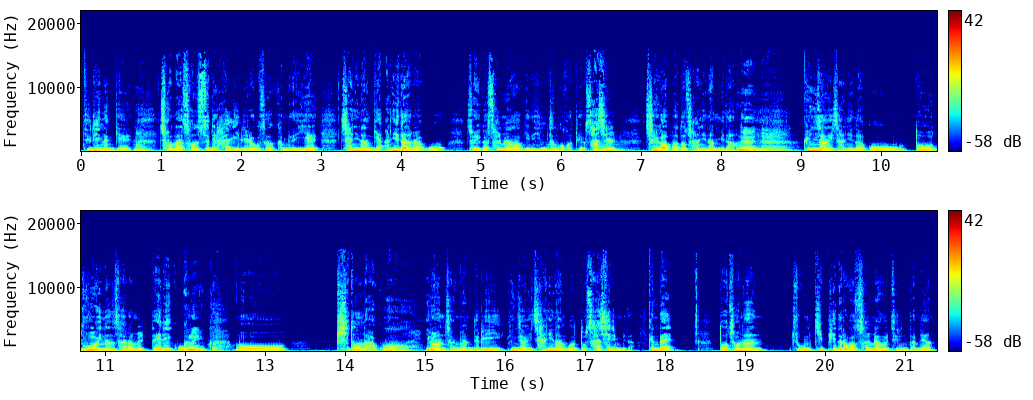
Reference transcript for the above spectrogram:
드리는 게 음. 저나 선수들이 할 일이라고 생각합니다. 이게 잔인한 게 아니다라고 저희가 설명하기는 힘든 것 같아요. 사실 음. 제가 봐도 잔인합니다. 네네. 굉장히 잔인하고 또 누워 있는 사람을 때리고 그러니까요. 뭐 피도 나고 어. 이런 장면들이 굉장히 잔인한 건 또 사실입니다. 근데 또 저는 조금 깊이 들어가서 설명을 드린다면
